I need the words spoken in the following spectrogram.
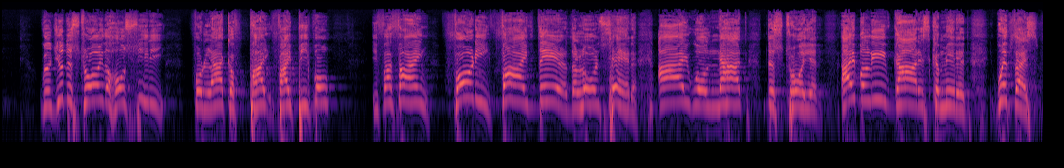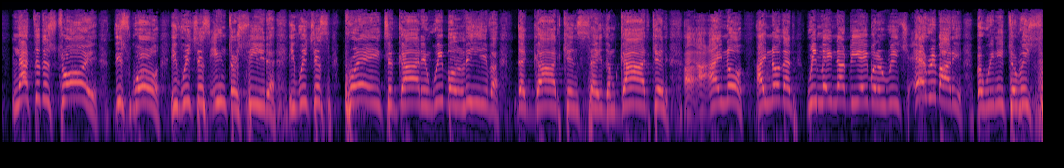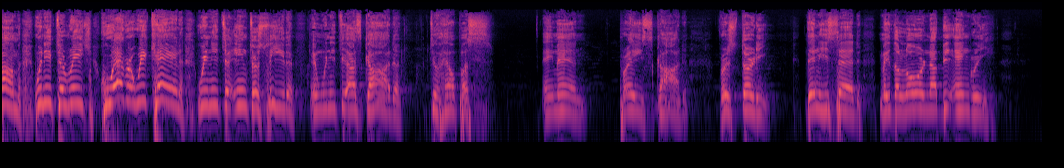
Will you destroy the whole city for lack of five people? If I find 45 there, the Lord said, I will not destroy it. I believe God is committed with us not to destroy this world if we just intercede, if we just pray to God and we believe that God can save them. God can, I, I, know, I know that we may not be able to reach everybody, but we need to reach some. We need to reach whoever we can. We need to intercede and we need to ask God to help us. Amen. Praise God. Verse 30. Then he said, May the Lord not be angry,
